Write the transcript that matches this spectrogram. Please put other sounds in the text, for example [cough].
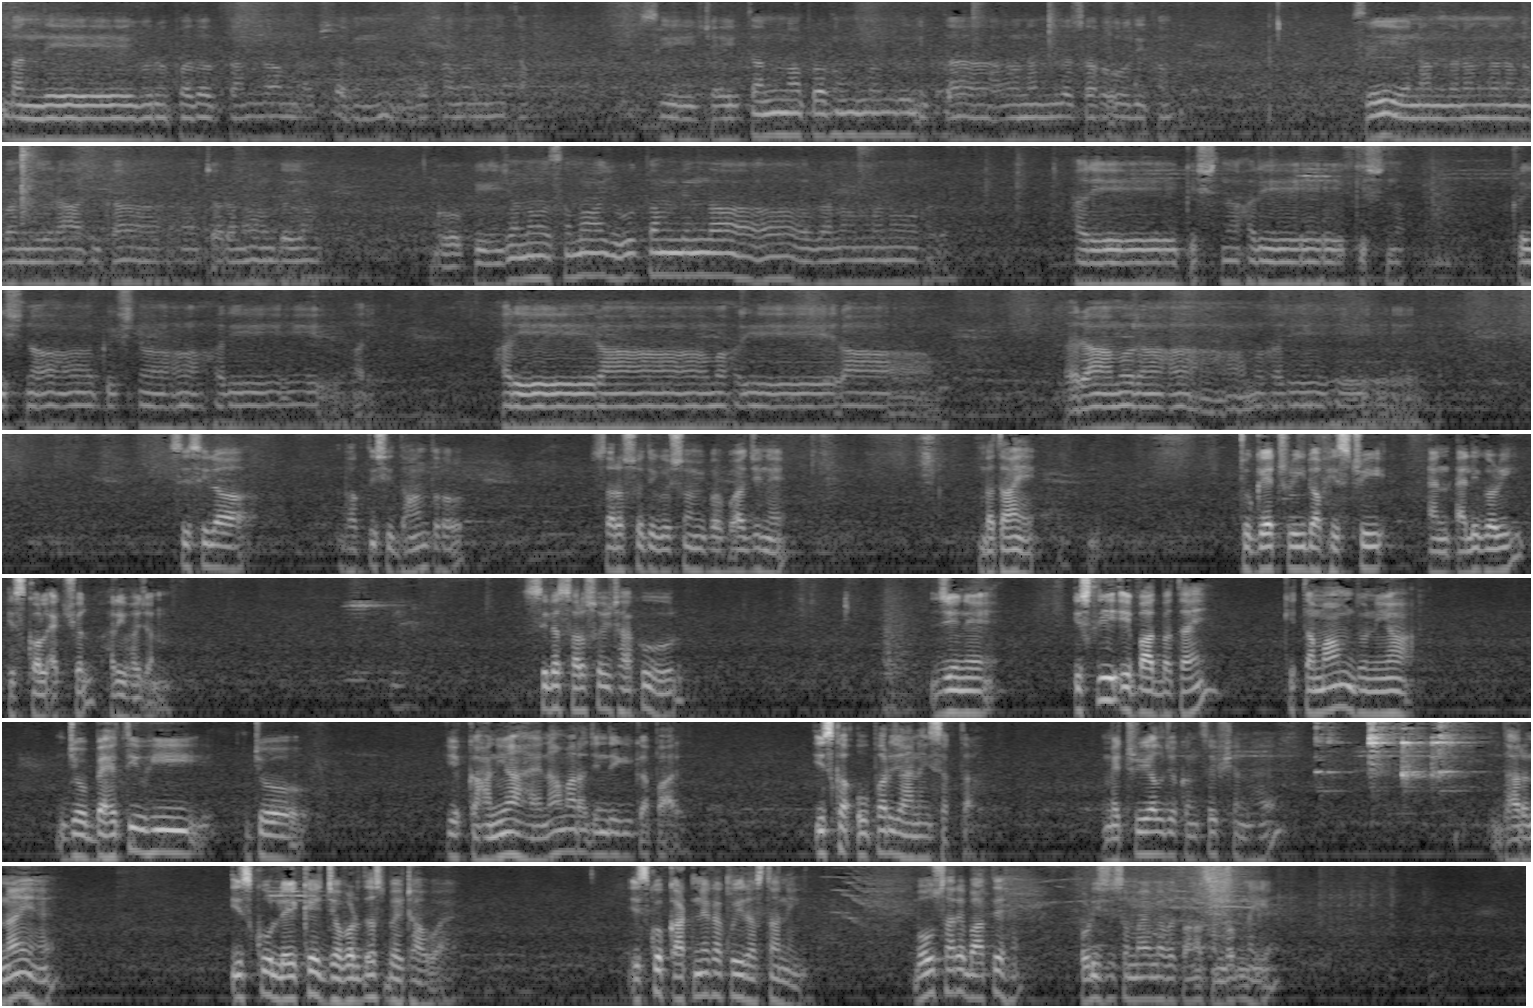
वंदे गुरुपदकन्दं भक्तबिन्दसमन्वितं श्रीचैतन्यप्रभुं वंदे नित्यानन्दसहोदितं श्रीनन्दनन्दनं वंदे राधिका चरणोदयं गोपीजनसमायुतं बिन्दावनं मनोहर। हरे कृष्ण हरे कृष्ण। कृष्ण कृष्ण, हरे हरे। हरे राम हरे राम। राम राम, हरे। शिशिला भक्ति सिद्धांत हो, सरस्वती गोस्वामी पपा जी ने बताएँ, to get rid of history and allegory is called actual Hari Bhajan. शिल सरस्वती ठाकुर जी ने इसलिए ये बात बताएँ कि तमाम दुनिया जो बहती हुई, जो ये कहानियाँ है ना हमारा ज़िंदगी का पार, इसका ऊपर जा नहीं सकता मेटेरियल जो कंसेप्शन है धारणाएँ हैं, इसको लेके ज़बरदस्त बैठा हुआ है। इसको काटने का कोई रास्ता नहीं। बहुत सारे बातें हैं थोड़ी सी समय में बताना संभव नहीं है।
